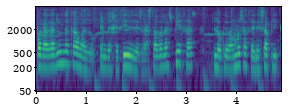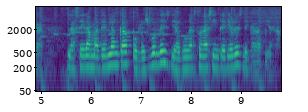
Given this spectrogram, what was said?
Para darle un acabado envejecido y desgastado a las piezas, lo que vamos a hacer es aplicar la cera mate blanca por los bordes y algunas zonas interiores de cada pieza.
